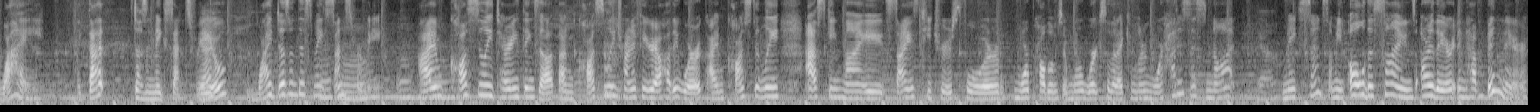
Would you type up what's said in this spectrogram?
Why? Like, that doesn't make sense for yeah. you. Why doesn't this make mm-hmm. sense for me? I'm constantly tearing things up. I'm constantly trying to figure out how they work. I'm constantly asking my science teachers for more problems or more work so that I can learn more. How does this not yeah. make sense? I mean, all the signs are there and have been there.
